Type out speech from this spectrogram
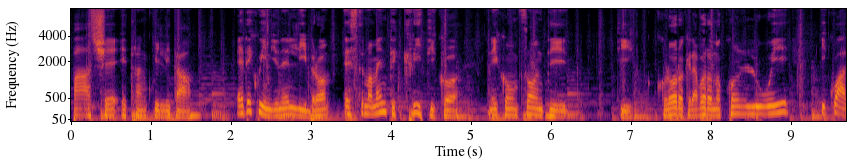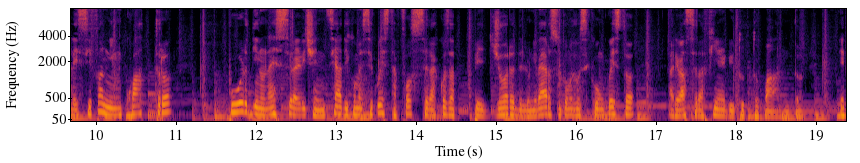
pace e tranquillità. Ed è quindi nel libro estremamente critico nei confronti di coloro che lavorano con lui, i quali si fanno in quattro pur di non essere licenziati, come se questa fosse la cosa peggiore dell'universo, come se con questo arrivasse la fine di tutto quanto, e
